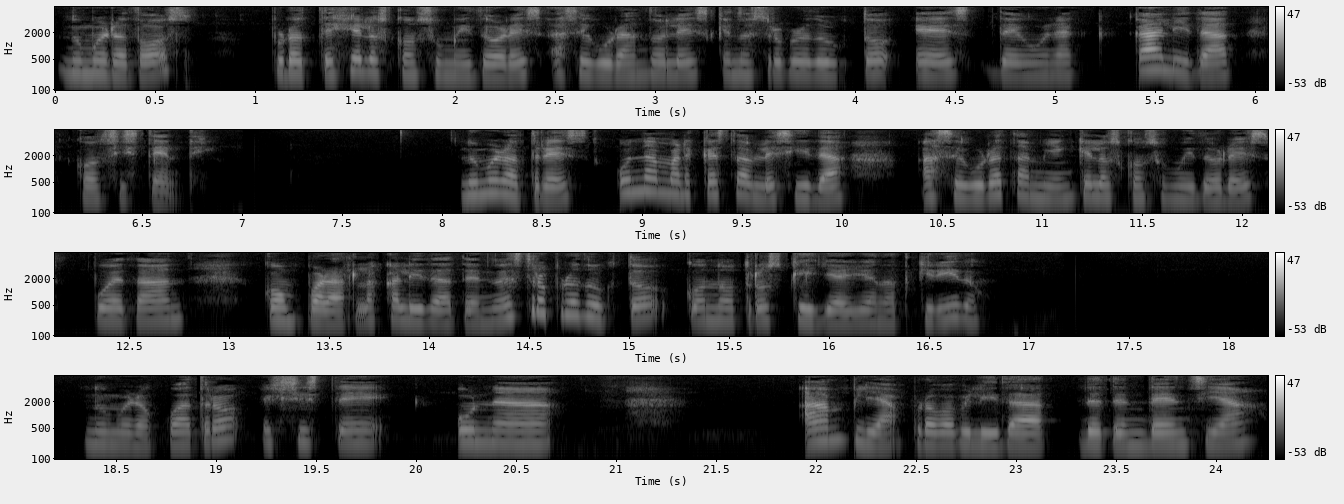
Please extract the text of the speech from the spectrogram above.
Número 2. Protege a los consumidores asegurándoles que nuestro producto es de una calidad consistente. Número 3. Una marca establecida asegura también que los consumidores puedan comparar la calidad de nuestro producto con otros que ya hayan adquirido. Número 4. Existe una amplia probabilidad de tendencia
